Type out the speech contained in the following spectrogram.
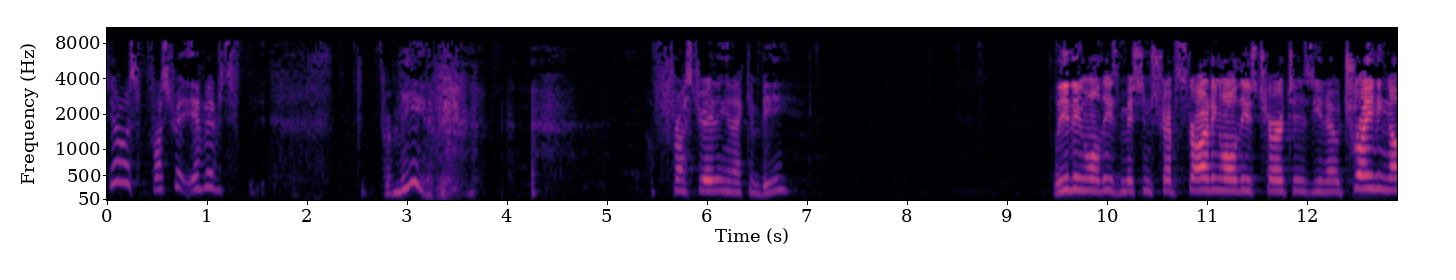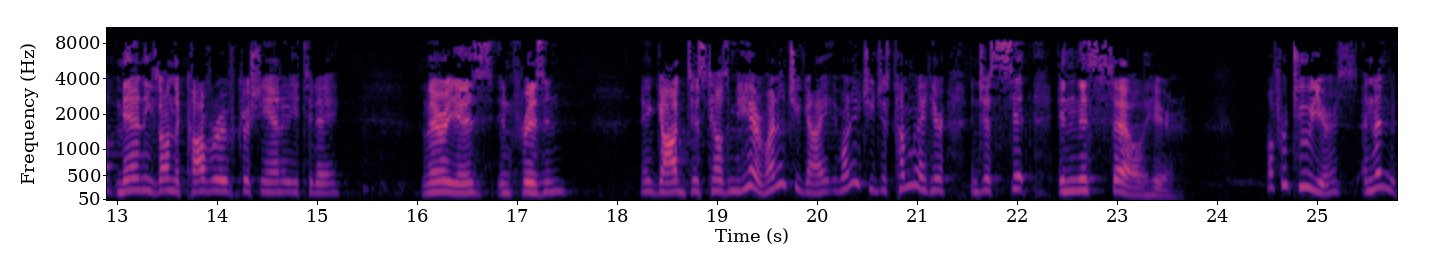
Do you know what's frustrating? It was, for me, how frustrating that can be leading all these mission trips, starting all these churches, you know, training up men. He's on the cover of Christianity Today. And there he is in prison. And God just tells him, here, why don't you guys, why don't you just come right here and just sit in this cell here? Well, for two years. And then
